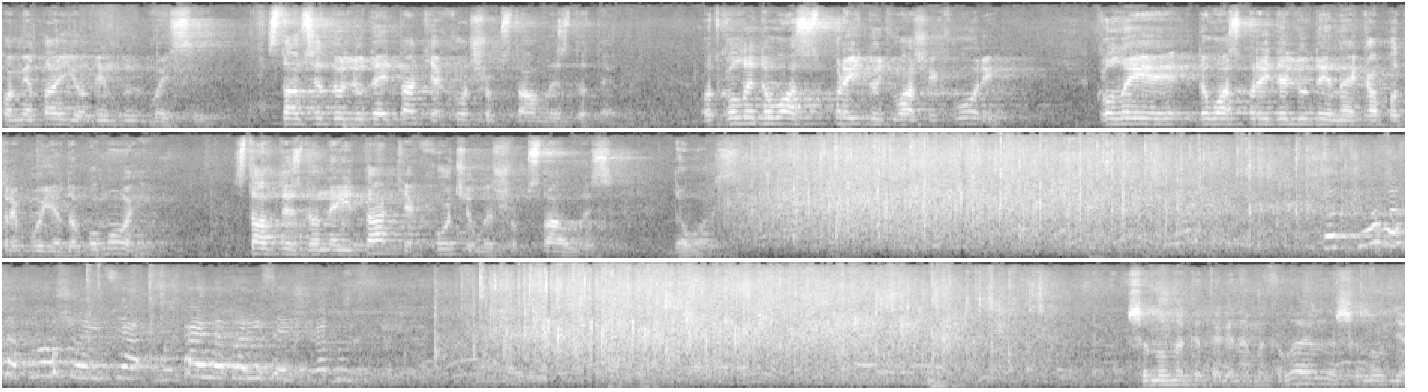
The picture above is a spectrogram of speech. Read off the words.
пам'ятаю один вислів. Стався до людей так, як хочеш, щоб ставились до тебе. От коли до вас прийдуть ваші хворі, коли до вас прийде людина, яка потребує допомоги, ставтесь до неї так, як хочели, щоб ставились до вас. До слова запрошується Михайло Борисович Радуцький. Шановна Катерина Миколаївна, шановні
